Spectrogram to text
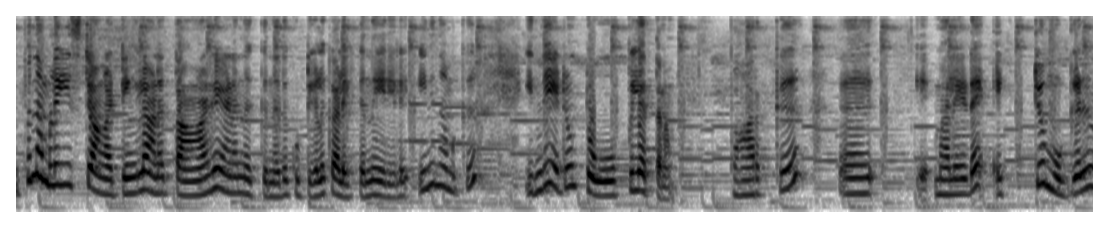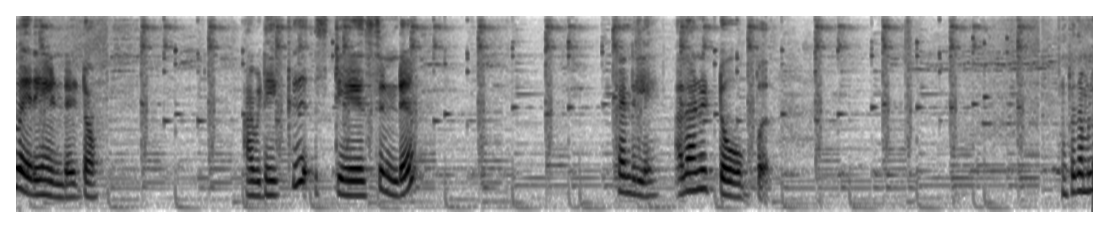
ഇപ്പം നമ്മൾ ഈ സ്റ്റാർട്ടിങ്ങിലാണ് താഴെയാണ് നിൽക്കുന്നത് കുട്ടികൾ കളിക്കുന്ന ഏരിയയിൽ ഇനി നമുക്ക് ഇതിന്റെ ഏറ്റവും ടോപ്പിലെത്തണം പാർക്ക് മലയുടെ ഏറ്റവും മുകൾ വരെ ഉണ്ട് കേട്ടോ അവിടേക്ക് സ്റ്റേഴ്സ് ഉണ്ട്. കണ്ടില്ലേ? അതാണ് ടോപ്പ് അപ്പോൾ നമ്മൾ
